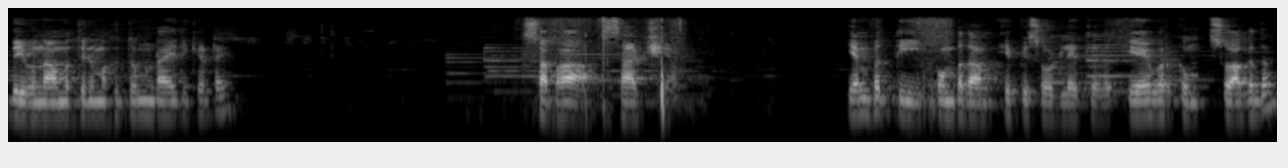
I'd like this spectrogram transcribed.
ദൈവനാമത്തിന് മഹത്വം ഉണ്ടായിരിക്കട്ടെ സഭാ സാക്ഷ്യം. എൺപത്തി ഒമ്പതാം എപ്പിസോഡിലേക്ക് ഏവർക്കും സ്വാഗതം.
